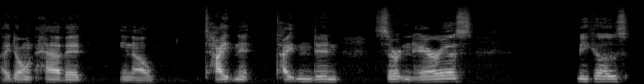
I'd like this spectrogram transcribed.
I don't have it, you know, tighten it tightened in certain areas because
